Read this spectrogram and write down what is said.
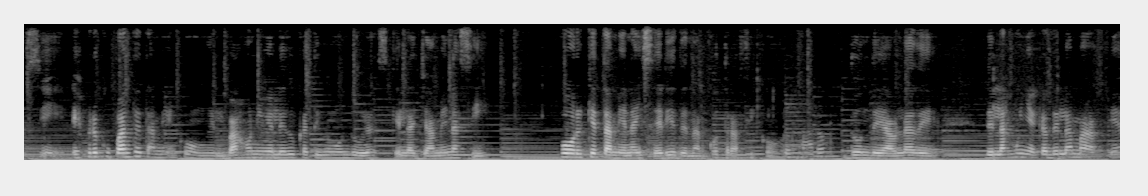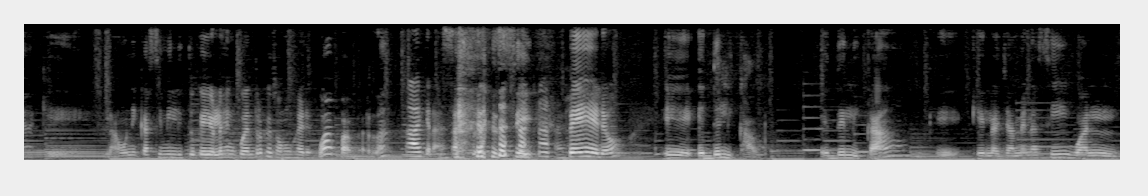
Sí, es preocupante también con el bajo nivel educativo en Honduras que la llamen así porque también hay series de narcotráfico donde habla de, de, las muñecas de la mafia, que la única similitud que yo les encuentro es que son mujeres guapas, ¿verdad? Ah, gracias. sí, pero eh, es delicado, es delicado que, que, la llamen así, igual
